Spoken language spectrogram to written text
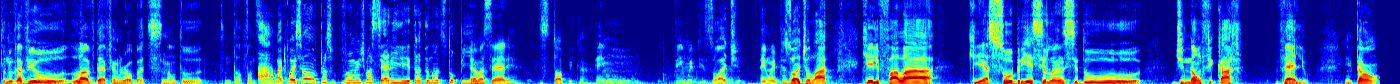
Tu nunca viu Love, Death and Robots, senão tu, tu não tava falando Ah, mas pô, isso é uma- provavelmente uma série retratando uma distopia. É uma série distópica. Tem um, tem um episódio, tem um episódio lá que ele fala que é sobre esse lance do de não ficar velho. Então,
